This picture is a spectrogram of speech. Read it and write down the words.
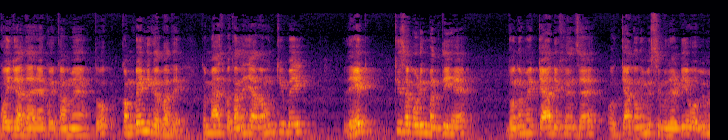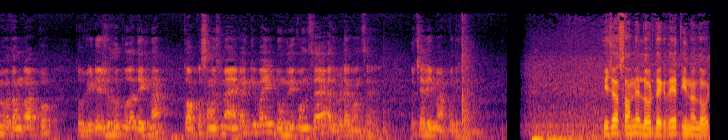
कोई ज़्यादा है, कोई कम है। तो वो कंपेयर नहीं कर पाते। तो मैं आज बताने जा रहा हूँ कि भाई, रेट किस अकॉर्डिंग बनती है, दोनों में क्या डिफरेंस है और क्या दोनों में सिमिलरिटी है, वो भी मैं बताऊँगा आपको। तो वीडियो ज़रूर पूरा देखना। तो आपको समझ में आएगा कि भाई, डूंगरी कौन सा है अल्बेटा कौन सा है। तो चलिए मैं आपको दिखा दूँ ये जो आप सामने लोड देख रहे हैं तीनों लोड।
